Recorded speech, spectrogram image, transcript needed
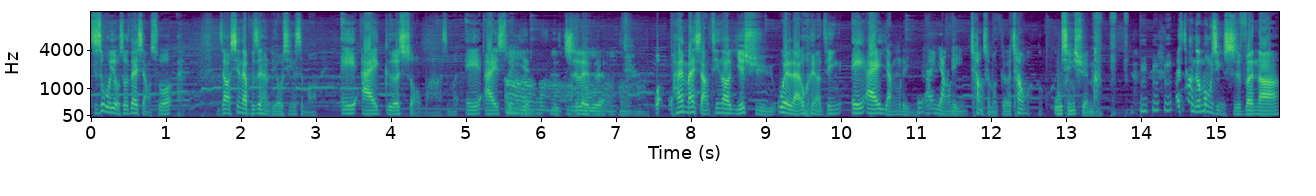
只是我有时候在想说，哎，你知道现在不是很流行什么 AI 歌手嘛，什么 AI 孙燕姿之类的，我我还蛮想听到，也许未来我想听 AI 杨林，AI 杨林唱什么歌？唱无情弦吗？来 唱个梦醒时分啊？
